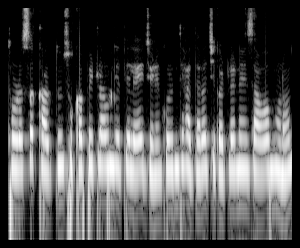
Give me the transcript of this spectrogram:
थोडंसं खालतून सुका पीठ लावून घेतलेलं आहे जेणेकरून ते हाताला चिकटलं नाही जावं म्हणून.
